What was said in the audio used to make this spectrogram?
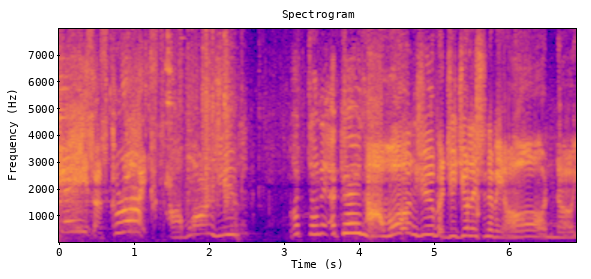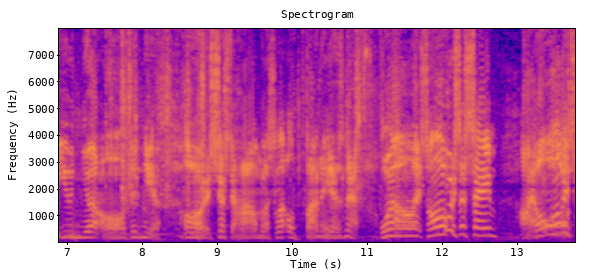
Jesus Christ! I warned you. I've done it again. I warned you, but did you listen to me? Oh, no, you knew it all, didn't you? Oh, it's just a harmless little bunny, isn't it? Well, it's always the same. I always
